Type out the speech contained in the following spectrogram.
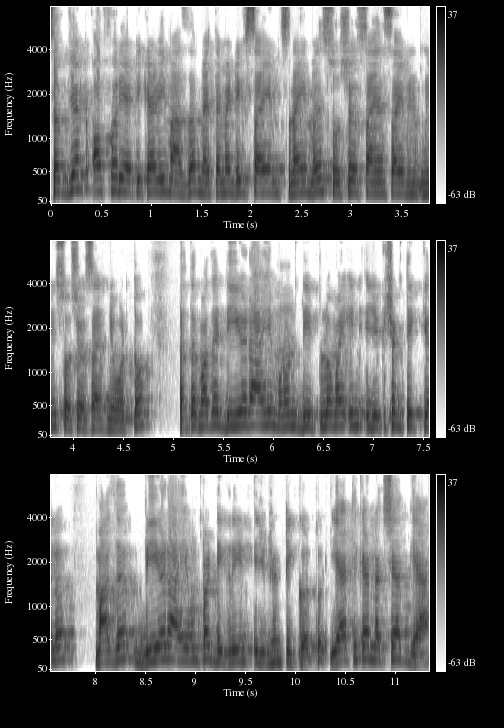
सब्जेक्ट ऑफर या ठिकाणी माझा मॅथमॅटिक्स सायन्स नाही माझं सोशल सायन्स आहे मी सोशल सायन्स निवडतो. नंतर माझं डीएड आहे म्हणून डिप्लोमा इन एज्युकेशन टिक केलं. माझं बीएड आहे म्हणून पण डिग्री इन एज्युकेशन टिक करतो. या ठिकाणी लक्षात घ्या.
